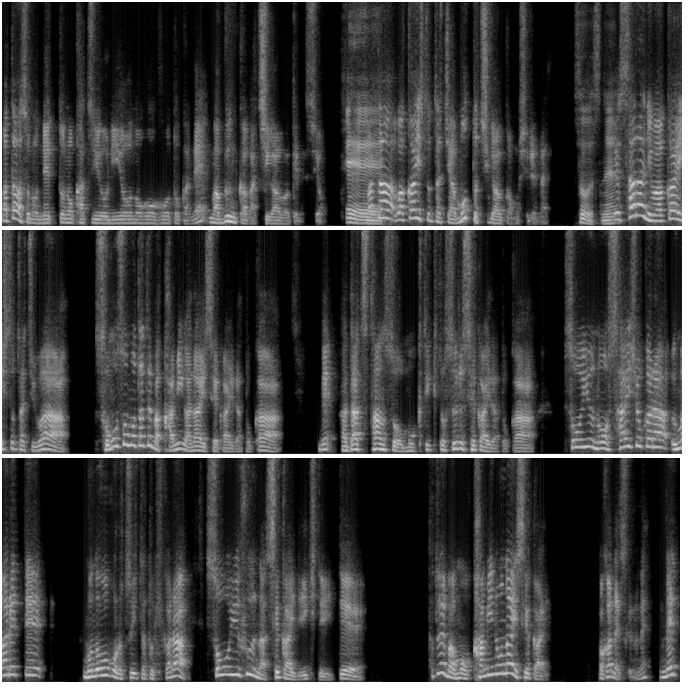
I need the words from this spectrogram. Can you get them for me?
またはそのネットの活用、利用の方法とかね、まあ文化が違うわけですよ。ええまた若い人たちはもっと違うかもしれない。そうですねで、。さらに若い人たちは、そもそも例えば紙がない世界だとか、ね、あ脱炭素を目的とする世界だとか、そういうのを最初から生まれて物心ついた時から、そういうふうな世界で生きていて、例えばもう紙のない世界、わかんないですけどね。ネッ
